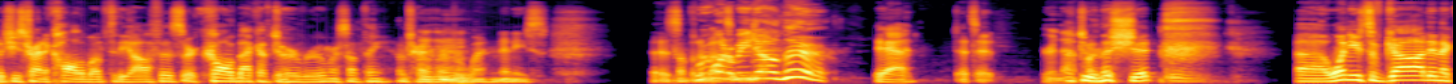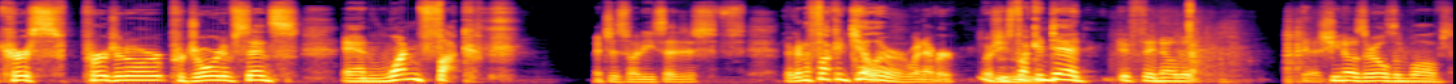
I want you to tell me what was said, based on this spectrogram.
when she's trying to call him up to the office or call him back up to her room or something. I'm trying to remember when, and he's uh, something. We about want to be down there. Yeah, that's it. You're in that. Not that doing this shit. Uh, one use of God in a curse pejorator, pejorative sense, and one fuck, which is what he says. They're gonna fucking kill her or whatever, or she's Mhm. fucking dead if they know that uh, she knows Earl's involved.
